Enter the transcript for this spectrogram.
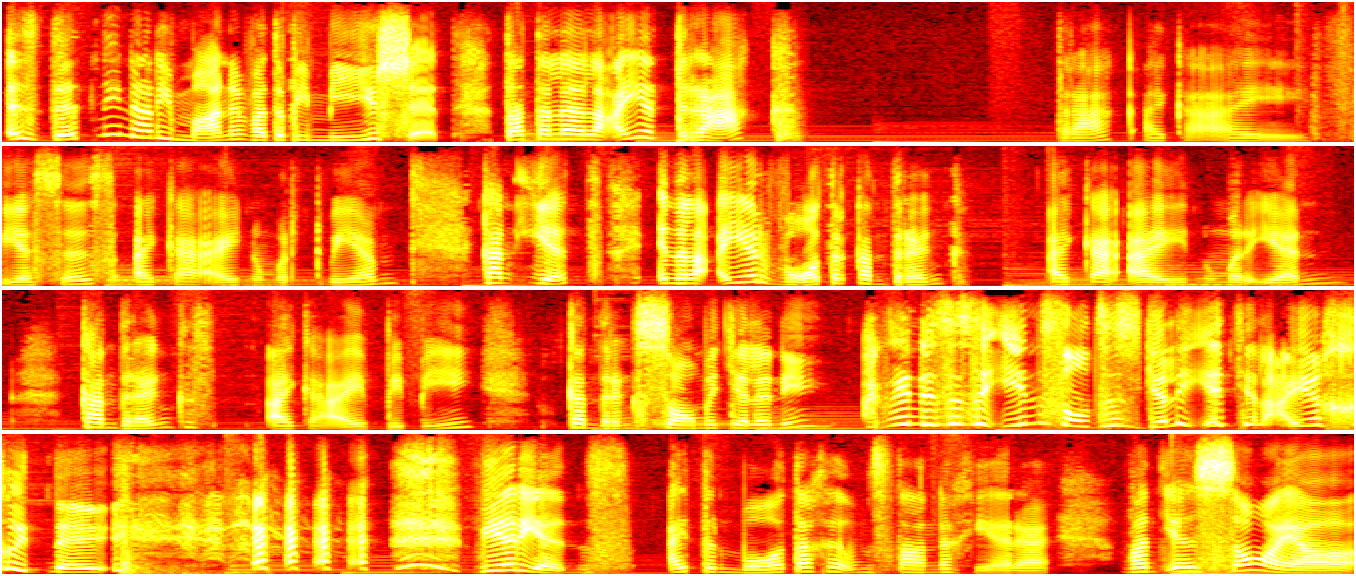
Is dit nie na die manne wat op die muur sit dat hulle hulle eie drek trek, aka feeses, aka nommer 2 kan eet en hulle eie water kan drink, aka nommer 1 kan drink, aka pipi kan drink saam met julle nie. Ek meen dis is 'n insult, dis julle eet julle eie goed, nê. Nee. Weereens uitermate omstandighede. Want Jesaja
